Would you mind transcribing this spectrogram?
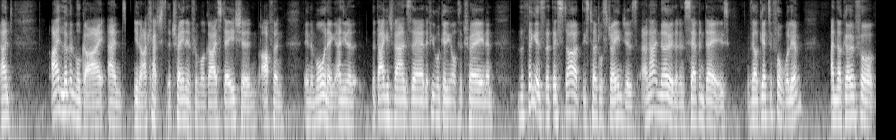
And I live in Milngavie and, you know, I catch the train in from Milngavie station often in the morning and, you know, the baggage van's there, the people getting off the train. And the thing is that they start these total strangers. And I know that in seven days, they'll get to Fort William and they'll go for,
